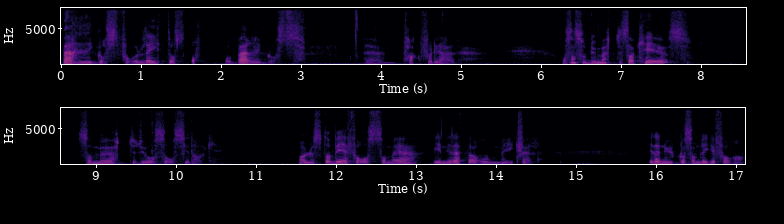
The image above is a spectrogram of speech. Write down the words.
berge oss, for å lete oss opp og berge oss. Eh, takk for det, Herre. Og sånn som du møtte Sakkeus, så møter du også oss i dag. Jeg har lyst til å be for oss som er inne i dette rommet i kveld. I den uka som ligger foran.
